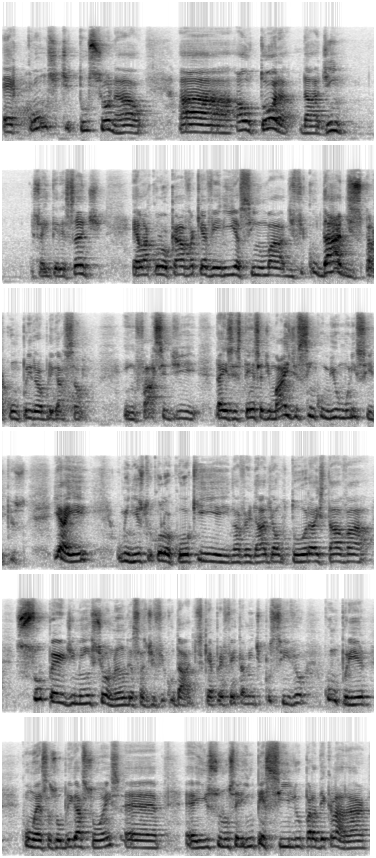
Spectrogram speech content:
é constitucional. A autora da ADIM, isso é interessante, ela colocava que haveria assim uma dificuldades para cumprir a obrigação em face de, da existência de mais de 5 mil municípios. E aí o ministro colocou que, na verdade, a autora estava superdimensionando essas dificuldades, que é perfeitamente possível cumprir com essas obrigações, é, é, isso não seria empecilho para declarar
